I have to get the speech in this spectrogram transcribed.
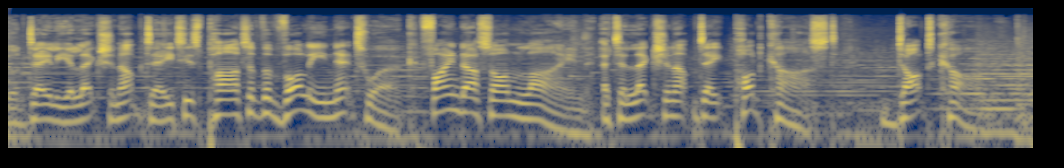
Your daily election update is part of the Volley Network. Find us online at electionupdatepodcast.com.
